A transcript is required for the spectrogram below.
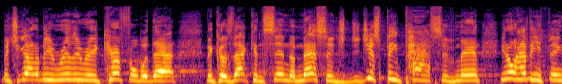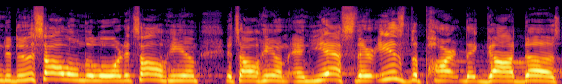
but you got to be really, really careful with that because that can send a message to just be passive, man. You don't have anything to do. It's all on the Lord, it's all Him, it's all Him. And yes, there is the part that God does,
